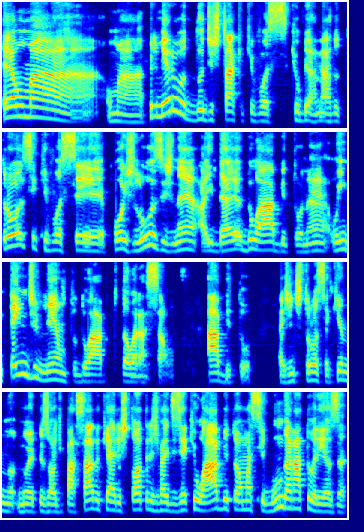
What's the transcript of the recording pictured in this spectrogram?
é uma, uma. Primeiro, do destaque que, você, que o Bernardo trouxe, que você pôs luzes, né, a ideia do hábito, né, o entendimento do hábito da oração. Hábito. A gente trouxe aqui no, no episódio passado que Aristóteles vai dizer que o hábito é uma segunda natureza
